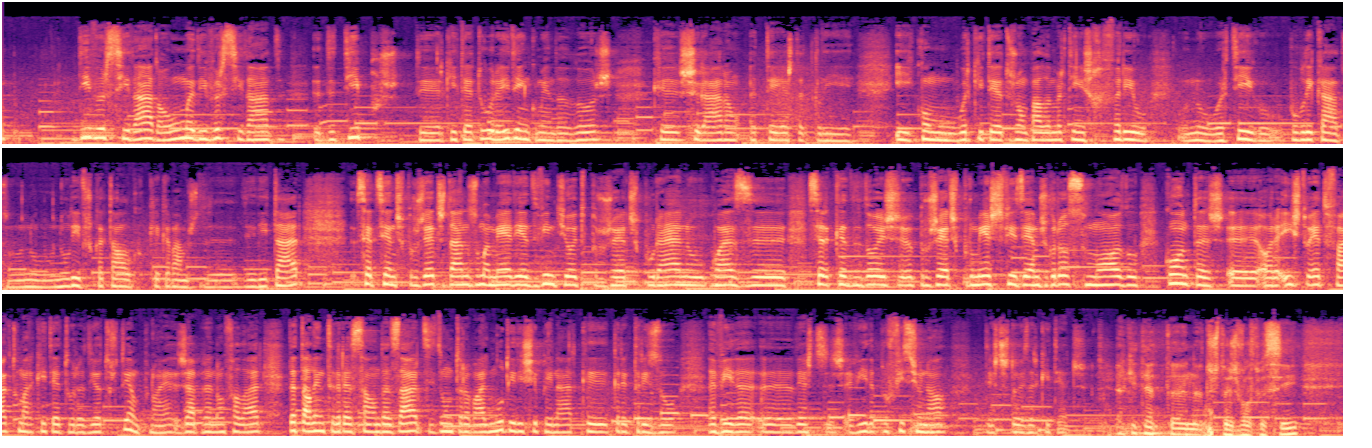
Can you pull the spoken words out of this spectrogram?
diversidade ou uma diversidade de tipos de arquitetura e de encomendadores que chegaram até este ateliê. E como o arquiteto João Paulo Martins referiu no artigo publicado no, no livro catálogo que acabamos de, de editar, 700 projetos dá-nos uma média de 28 projetos por ano, quase cerca de dois projetos por mês, se fizermos grosso modo contas. Eh, ora, isto é de facto uma arquitetura de outro tempo, não é? Já para não falar da tal integração das artes e de um trabalho multidisciplinar que caracterizou a vida eh, destes, a vida profissional destes dois arquitetos. Arquiteta Ana dos Dois, volto a si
